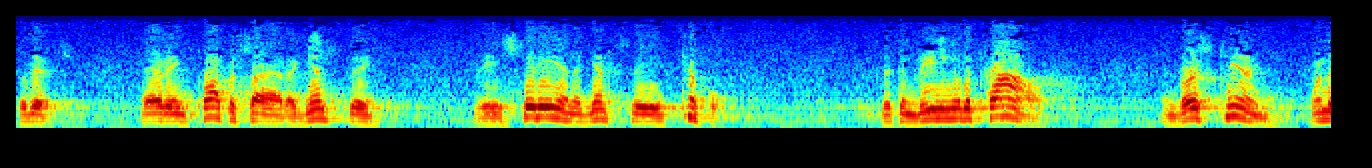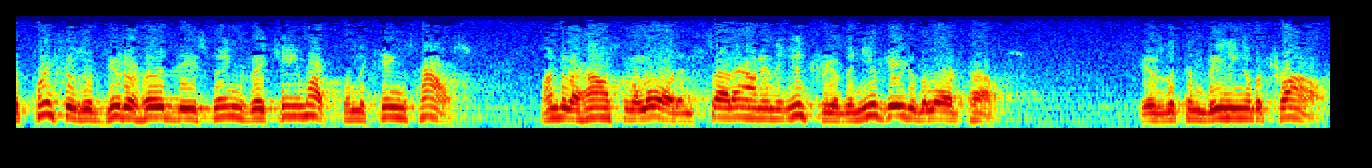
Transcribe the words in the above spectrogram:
for this, having prophesied against the, the city and against the temple. The convening of a trial. In verse 10, when the princes of Judah heard these things, they came up from the king's house unto the house of the Lord and sat down in the entry of the new gate of the Lord's house. Here's the convening of a trial.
